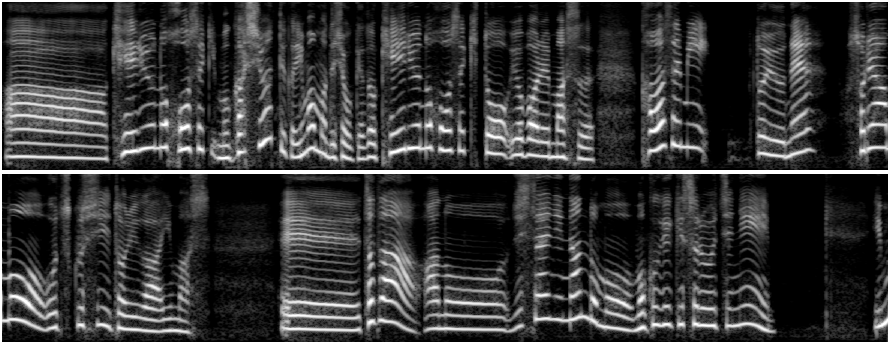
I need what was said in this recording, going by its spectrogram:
あー、渓流の宝石、昔はっていうか今もでしょうけど、渓流の宝石と呼ばれます、カワセミというね、そりゃもう美しい鳥がいます。えー、ただ、あのー、実際に何度も目撃するうちに、イメ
